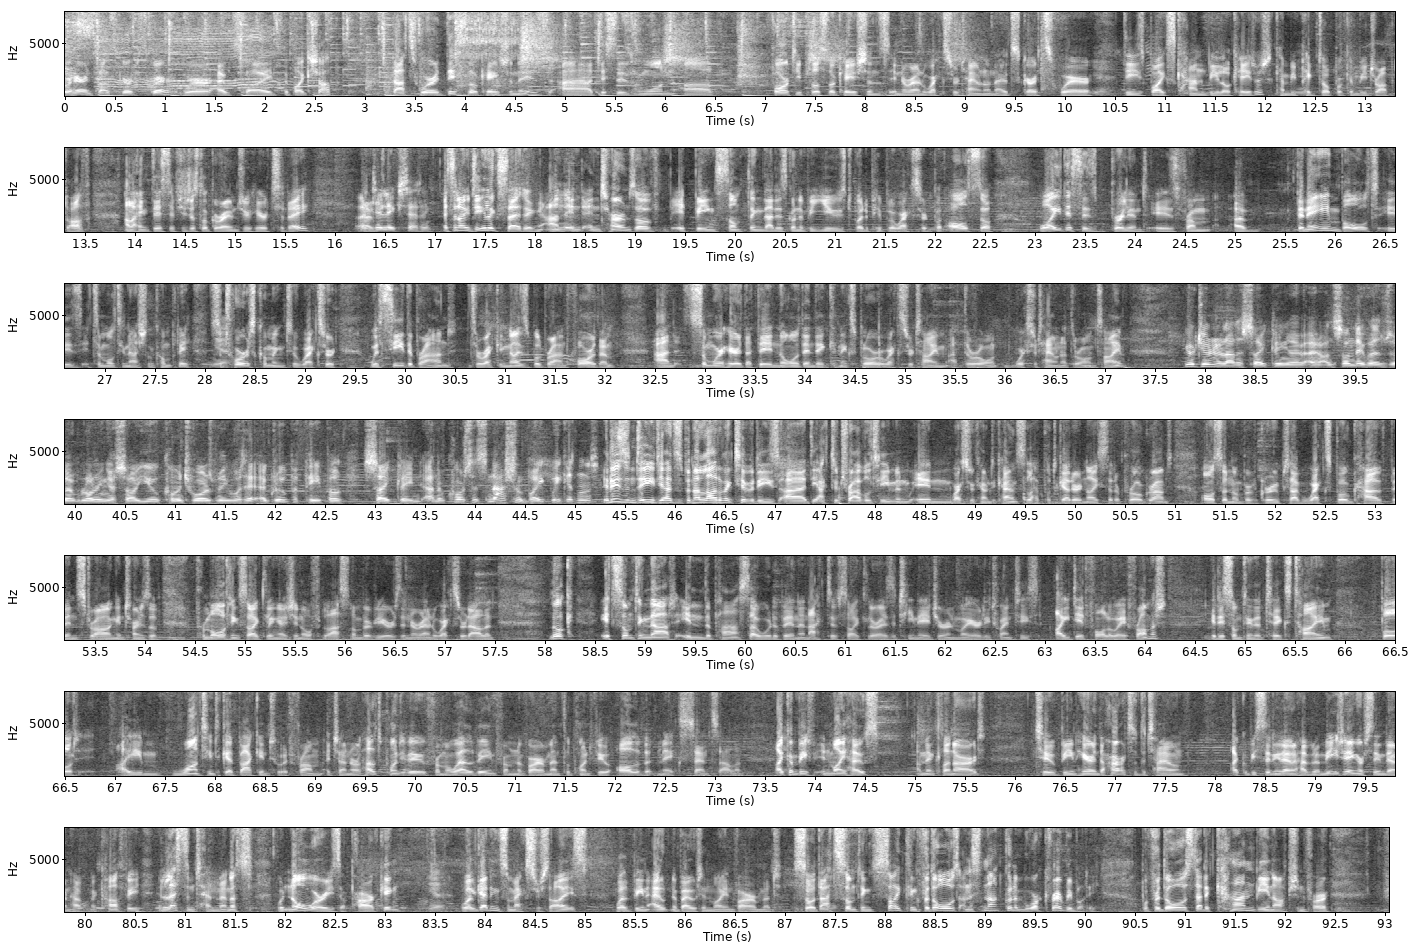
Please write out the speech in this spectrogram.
So we're here in South Square Square. We're outside the bike shop. That's where this location is. Uh, this is one of 40 plus locations in around Wexford town on outskirts where these bikes can be located, can be picked up or can be dropped off. And I think this, if you just look around you here today, uh, Idyllic setting. it's an idyllic setting, and in, in terms of it being something that is going to be used by the people of Wexford, but also why this is brilliant is from a, the name Bolt is it's a multinational company, so Yeah. tourists coming to Wexford will see the brand. It's a recognisable brand for them, and somewhere here that they know then they can explore Wexford time at their own Wexford town at their own time. You're doing a lot of cycling. I, I, on Sunday when I was uh, running, I saw you coming towards me with a, a group of people cycling, and of course it's National Bike Week, isn't it? It is indeed, yeah. There's been a lot of activities. Uh, the active travel team in, in Wexford County Council have put together a nice set of programs. Also, a number of groups have Wexbug have been strong in terms of promoting cycling, as you know, for the last number of years in and around Wexford Alan. Look, it's something that in the past I would have been an active cycler as a teenager in my early 20s. I did fall away from it. It is something that takes time, but I'm wanting to get back into it from a general health point of view, from a well-being, from an environmental point of view. All of it makes sense, Alan. I can be in my house. I'm in Clonard, to being here in the heart of the town. I could be sitting down having a meeting or sitting down having a coffee in less than 10 minutes with no worries of parking Yeah. while getting some exercise, while being out and about in my environment. So that's something cycling for those, and it's not going to work for everybody, but for those that it can be an option for,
